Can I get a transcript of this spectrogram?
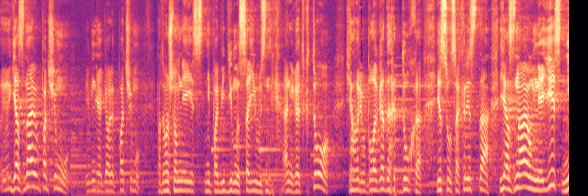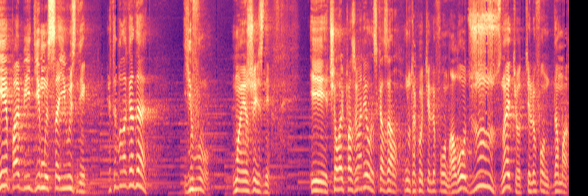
э, я знаю почему. И мне говорят, почему? Потому что у меня есть непобедимый союзник. Они говорят, кто? Я говорю, благодать Духа Иисуса Христа. Я знаю, у меня есть непобедимый союзник. Это благодать Его в моей жизни. И человек позвонил и сказал, ну такой телефон, алло, знаете, вот телефон в домах.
